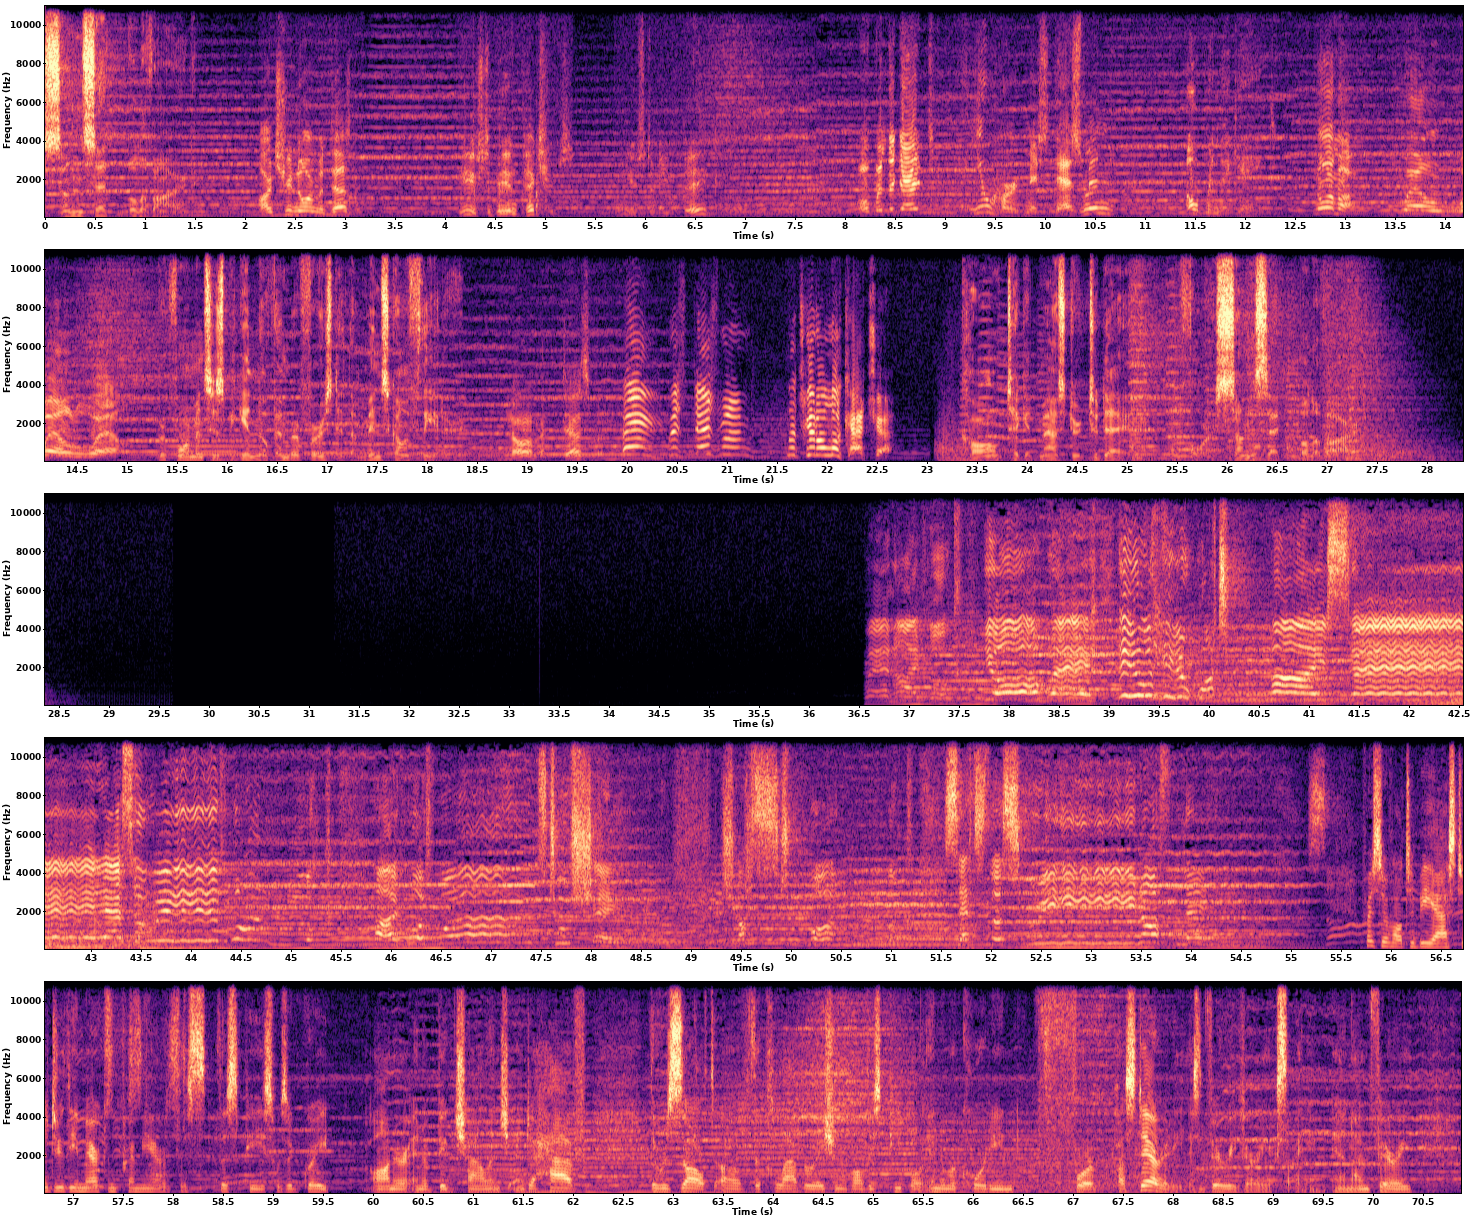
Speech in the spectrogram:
Sunset Boulevard. Aren't you Norma Desmond? You used to be in pictures. You used to be big. Open the gate. You heard Miss Desmond. Open the gate. Norma! Well, well, well. Performances begin November 1st at the Minskoff Theater. Norma Desmond. Hey, Miss Desmond! Let's get a look at you. Call Ticketmaster today for Sunset Boulevard. When I look your way, you hear what I say. With one look, I put words to shame. Just one look sets the screen aflame. So First of all, to be asked to do the American premiere of this, this piece was a great honor and a big challenge, and to have the result of the collaboration of all these people in a recording for posterity is very, very exciting. And I'm very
